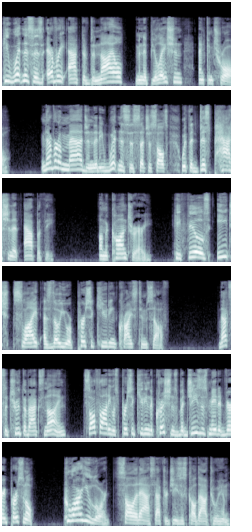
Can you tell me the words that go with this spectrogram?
He witnesses every act of denial, manipulation, and control. Never imagine that he witnesses such assaults with a dispassionate apathy. On the contrary, he feels each slight as though you are persecuting Christ himself. That's the truth of Acts 9. Saul thought he was persecuting the Christians, but Jesus made it very personal. Who are you, Lord? Saul had asked after Jesus called out to him.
